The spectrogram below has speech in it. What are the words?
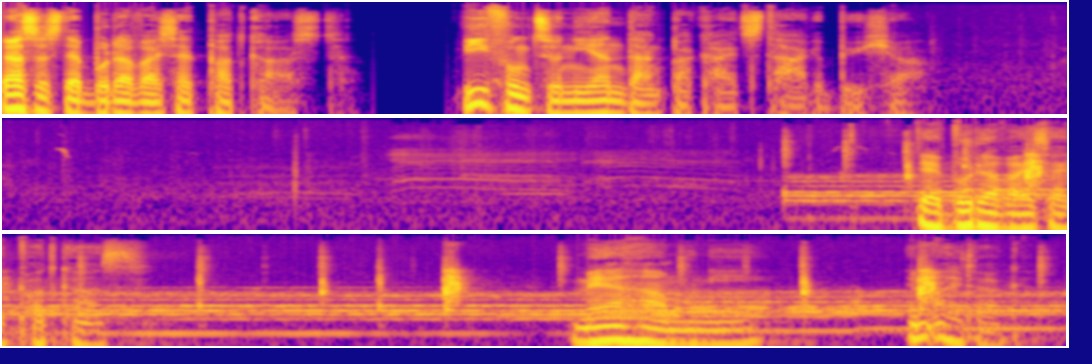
Das ist der Buddha Weisheit Podcast. Wie funktionieren Dankbarkeitstagebücher? Der Buddha Weisheit Podcast. Mehr Harmonie im Alltag.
